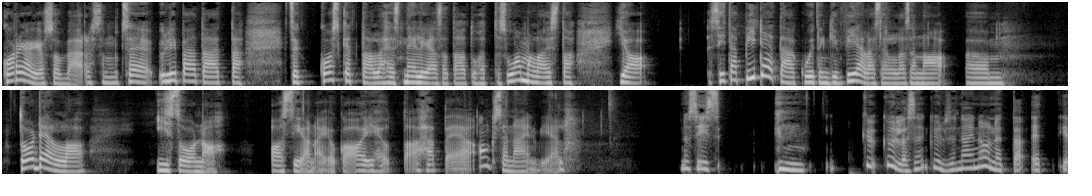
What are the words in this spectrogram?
korjaa jos on väärässä, mutta se ylipäätään, että se koskettaa lähes 400 000 suomalaista ja sitä pidetään kuitenkin vielä sellaisena äm, todella isona asiana, joka aiheuttaa häpeää. Onko se näin vielä? No siis ky- kyllä, se, kyllä se näin on, että, et, ja,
